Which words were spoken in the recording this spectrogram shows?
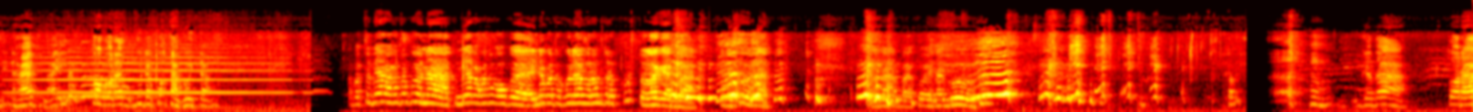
দিন হায়াত নাই। তো ঘরে দুইটা কথা কইতাম। আবার তুমি আবার কথা কই না তুমি আবার কথা কও এনে কথা কইলে আমার অন্তরে কষ্ট লাগে আব্বা গেদা, তোরা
